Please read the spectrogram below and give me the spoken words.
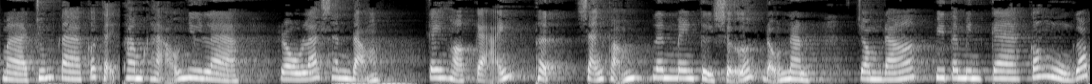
mà chúng ta có thể tham khảo như là rau lá xanh đậm, cây họ cải, thịt, sản phẩm lên men từ sữa, đậu nành. Trong đó, vitamin K có nguồn gốc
